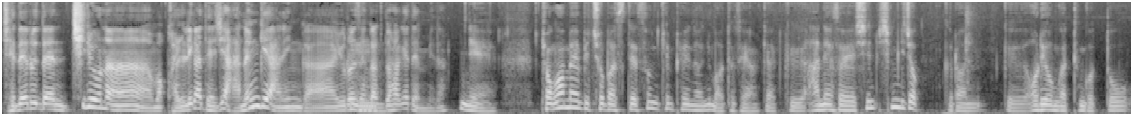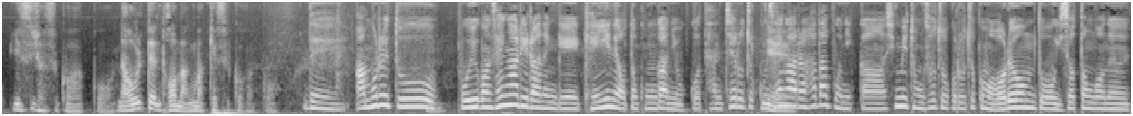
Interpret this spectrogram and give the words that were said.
제대로 된 치료나 뭐 관리가 되지 않은 게 아닌가 이런 음. 생각도 하게 됩니다. 네. 경험에 비춰봤을 때 손 캠페이너님 어떠세요? 그러니까 그 안에서의 심리적 그런 그 어려움 같은 것도 있으셨을 것 같고 나올 땐 더 막막했을 것 같고. 네, 아무래도 음. 보육원 생활이라는 게 개인의 어떤 공간이 없고 단체로 조금 네. 생활을 하다 보니까 심리 정서적으로 조금 어려움도 있었던 거는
